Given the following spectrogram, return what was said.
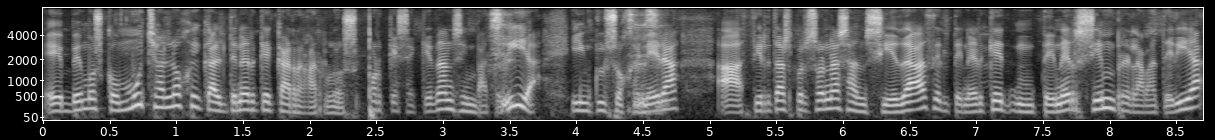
eh, vemos con mucha lógica el tener que cargarlos, porque se quedan sin batería. Incluso genera a ciertas personas ansiedad el tener que tener siempre la batería.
